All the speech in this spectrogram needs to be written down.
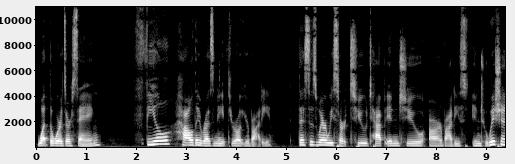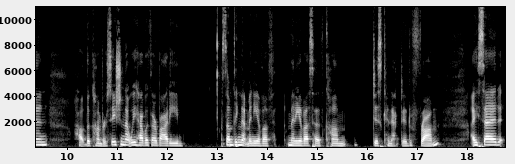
what the words are saying, feel how they resonate throughout your body. This is where we start to tap into our body's intuition, how the conversation that we have with our body, something that many of us many of us have come disconnected from. I said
